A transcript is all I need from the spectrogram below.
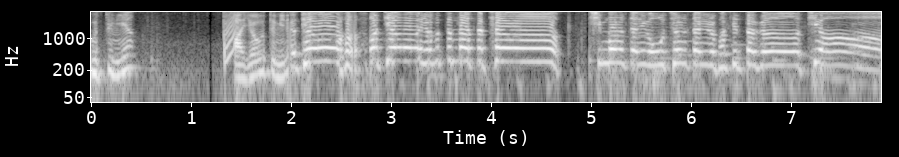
으뜸이야? 아 여우뜸이네 튀어! 어 튀어! 여우뜸 나왔다 튀어! 10만원짜리가 5천원짜리로 바뀌었다가 튀어!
